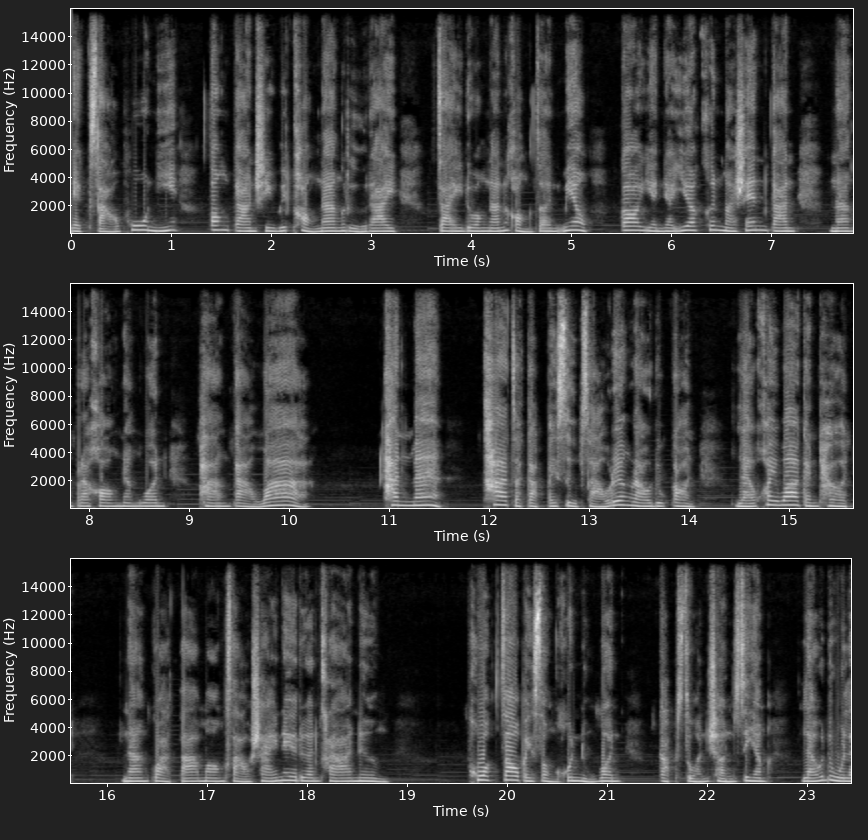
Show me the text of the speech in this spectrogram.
เด็กสาวผู้นี้ ต้องการชีวิตของนางหรือไร ใจดวงนั้นของเจินเมี่ยว ก็เย็นยะเยือกขึ้นมาเช่นกัน นางประคองนางวน พางกล่าวว่า ท่านแม่ข้าจะกลับไปสืบสาวเรื่องราวดูก่อน แล้วค่อยว่ากันเถิด นางกวาดตามองสาวใช้ในเรือนคราหนึ่ง พวกเจ้าไปส่งคุณหนูวนกับสวนฉนเซียง แล้วดูแล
